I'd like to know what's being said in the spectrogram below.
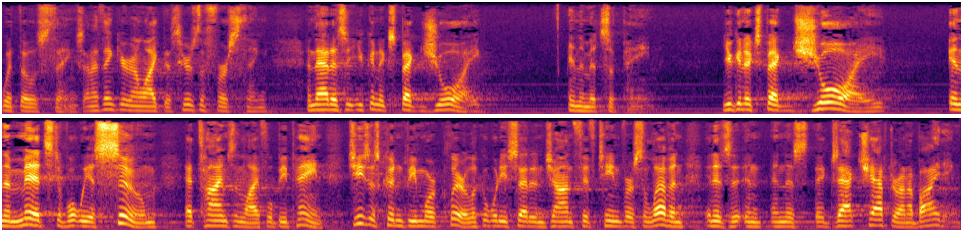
with those things? And I think you're going to like this. Here's the first thing, and that is that you can expect joy in the midst of pain. You can expect joy in the midst of what we assume at times in life will be pain. Jesus couldn't be more clear. Look at what he said in John 15, verse 11, in, his, in, in this exact chapter on abiding.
